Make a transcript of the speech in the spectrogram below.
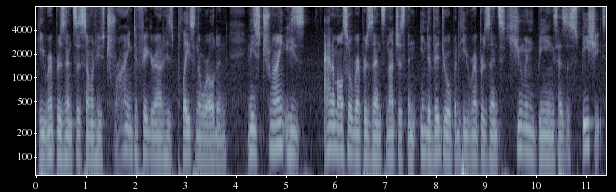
He represents as someone who's trying to figure out his place in the world and and he's trying he's Adam also represents not just an individual, but he represents human beings as a species.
